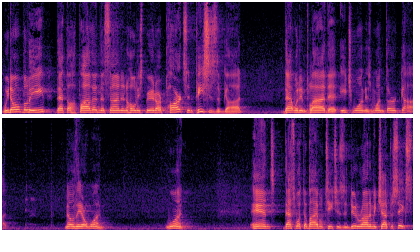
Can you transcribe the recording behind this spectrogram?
We don't believe that the Father and the Son and the Holy Spirit are parts and pieces of God. That would imply that each one is one third God. No, they are one. One. And that's what the Bible teaches in Deuteronomy chapter 6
